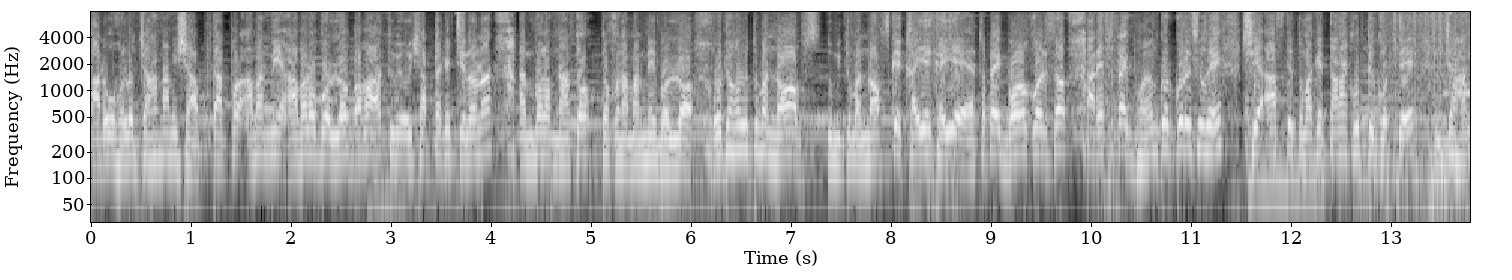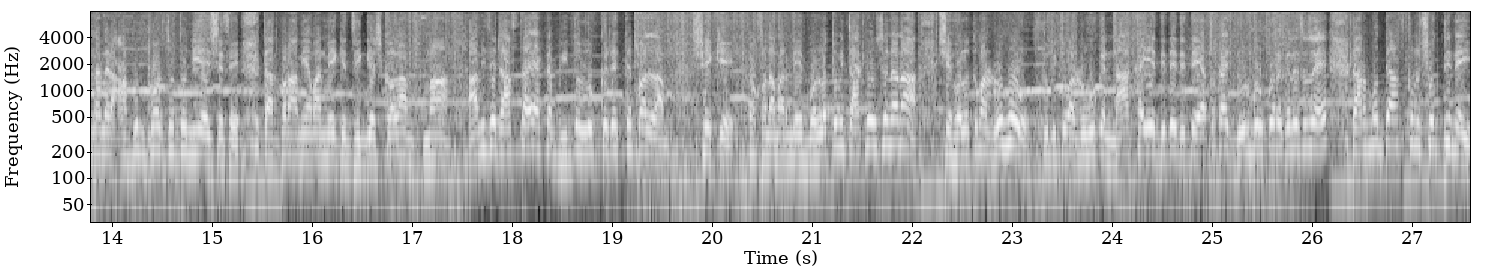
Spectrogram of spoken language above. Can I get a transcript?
আর ও হলো জাহান্নামি সাপ। তারপর আমার মেয়ে আবারও বলল, বাবা, তুমি ওই সাপটাকে চেনো না? আমি বললাম, না তো। তখন আমার মেয়ে বলল, ওটা হলো তোমার নবস। তুমি তোমার নফসকে খাইয়ে খাইয়ে এতটাই বড় করেছ আর এতটাই ভয়ঙ্কর করেছ যে সে আজকে তোমাকে তাড়া করতে করতে জাহান নামের আগুন পর্যন্ত নিয়ে এসেছে। তারপর আমি আমার মেয়েকে জিজ্ঞেস করলাম, মা, আমি যে রাস্তায় একটা বৃদ্ধ লোককে দেখতে পারলাম সে কে তখন আমার মেয়ে বলল, তুমি তাকেও চেনো না। সে হলো তোমার রুহু। তুমি তোমার রুহুকে না খাইয়ে দিতে দিতে এতটাই দুর্বল করে ফেলেছো যে তার মধ্যে আজ কোনো শক্তি নেই।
